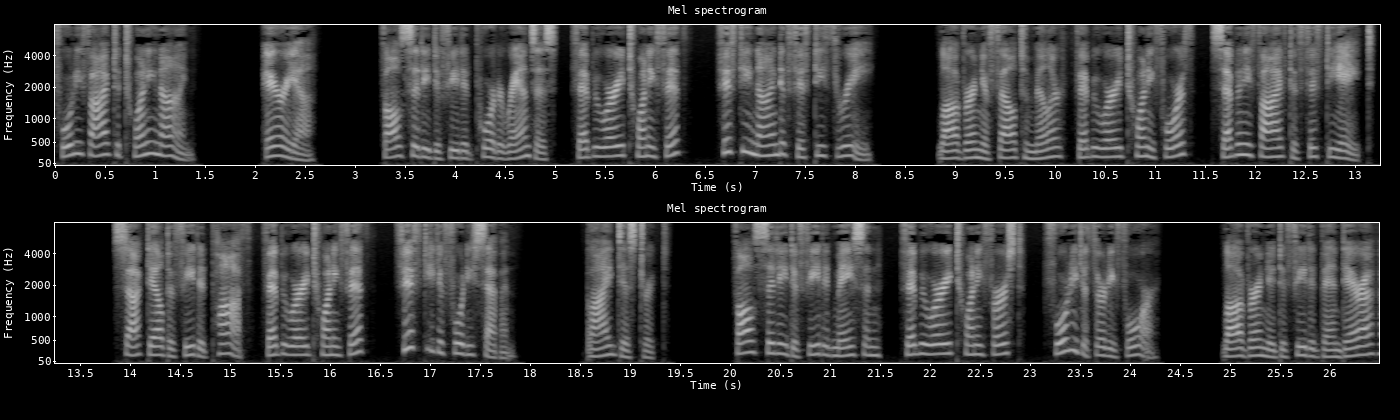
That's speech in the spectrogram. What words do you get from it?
45 to 29. Area. Falls City defeated Port Aransas, February 25th, 59 to 53. La Vernia fell to Miller, February 24, 75 to 58. Stockdale defeated Poth, February 25, 50 to 47. By district. Falls City defeated Mason, February 21, 40 to 34. La defeated Bandera,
